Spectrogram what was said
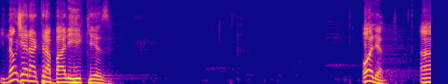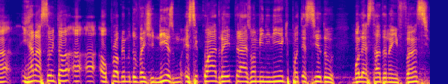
E não gerar trabalho e riqueza. Olha, ah, em relação então a, a, ao problema do vaginismo, esse quadro aí traz uma menininha que pode ter sido molestada na infância.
